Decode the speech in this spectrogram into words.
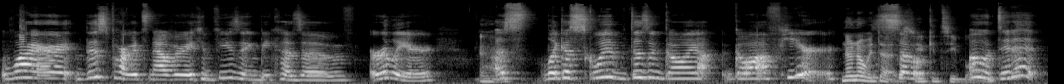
where this part's now very confusing because of earlier. A uh, s like a squib doesn't go go off here. no, no, it does. So- you can see blood. Oh, did it?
